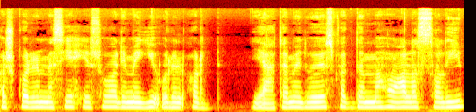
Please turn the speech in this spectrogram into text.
أشكر المسيح يسوع لمجيئه للأرض ليعتمد ويسفك دمه على الصليب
